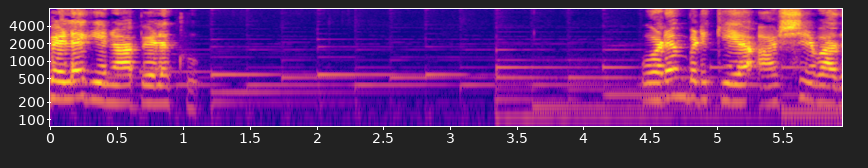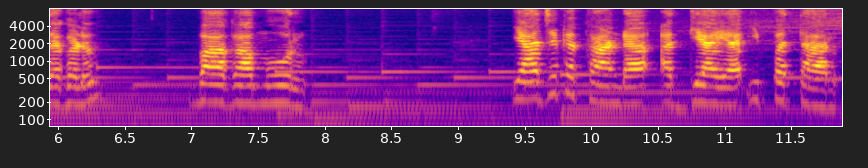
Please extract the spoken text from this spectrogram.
ಬೆಳಗಿನ ಬೆಳಕು. ಒಡಂಬಡಿಕೆಯ ಆಶೀರ್ವಾದಗಳು, ಭಾಗ ಮೂರು. ಯಾಜಕ ಕಾಂಡ, ಅಧ್ಯಾಯ ಇಪ್ಪತ್ತಾರು.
